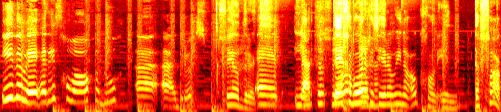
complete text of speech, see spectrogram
Either way, er is gewoon genoeg eh, eh, drugs. Veel drugs. En ja, En te veel. Tegenwoordig En, is heroïne ook gewoon in. The fuck?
